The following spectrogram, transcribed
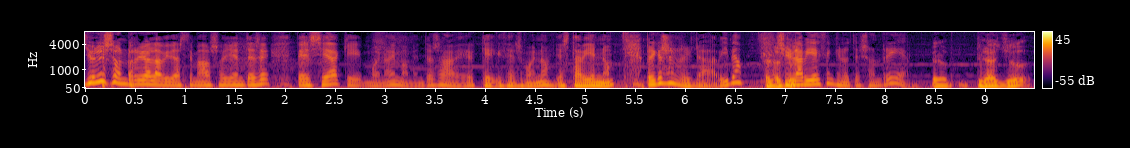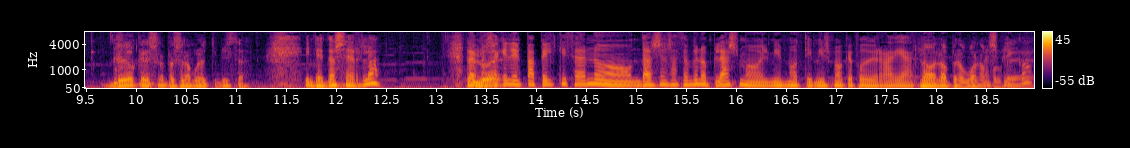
yo le sonrío a la vida, estimados oyentes. ¿eh? Pese a que, bueno, hay momentos a ver que dices, bueno, ya está bien, ¿no? Pero hay que sonreír a la vida. Pero si no, la vida dicen que no te sonríe. Pero mira, yo veo que eres una persona muy optimista. Intento serlo. Lo que pasa es que en el papel quizás no da la sensación que no plasmo el mismo optimismo que puedo irradiar. No, no, pero bueno, ¿Me porque... explico?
